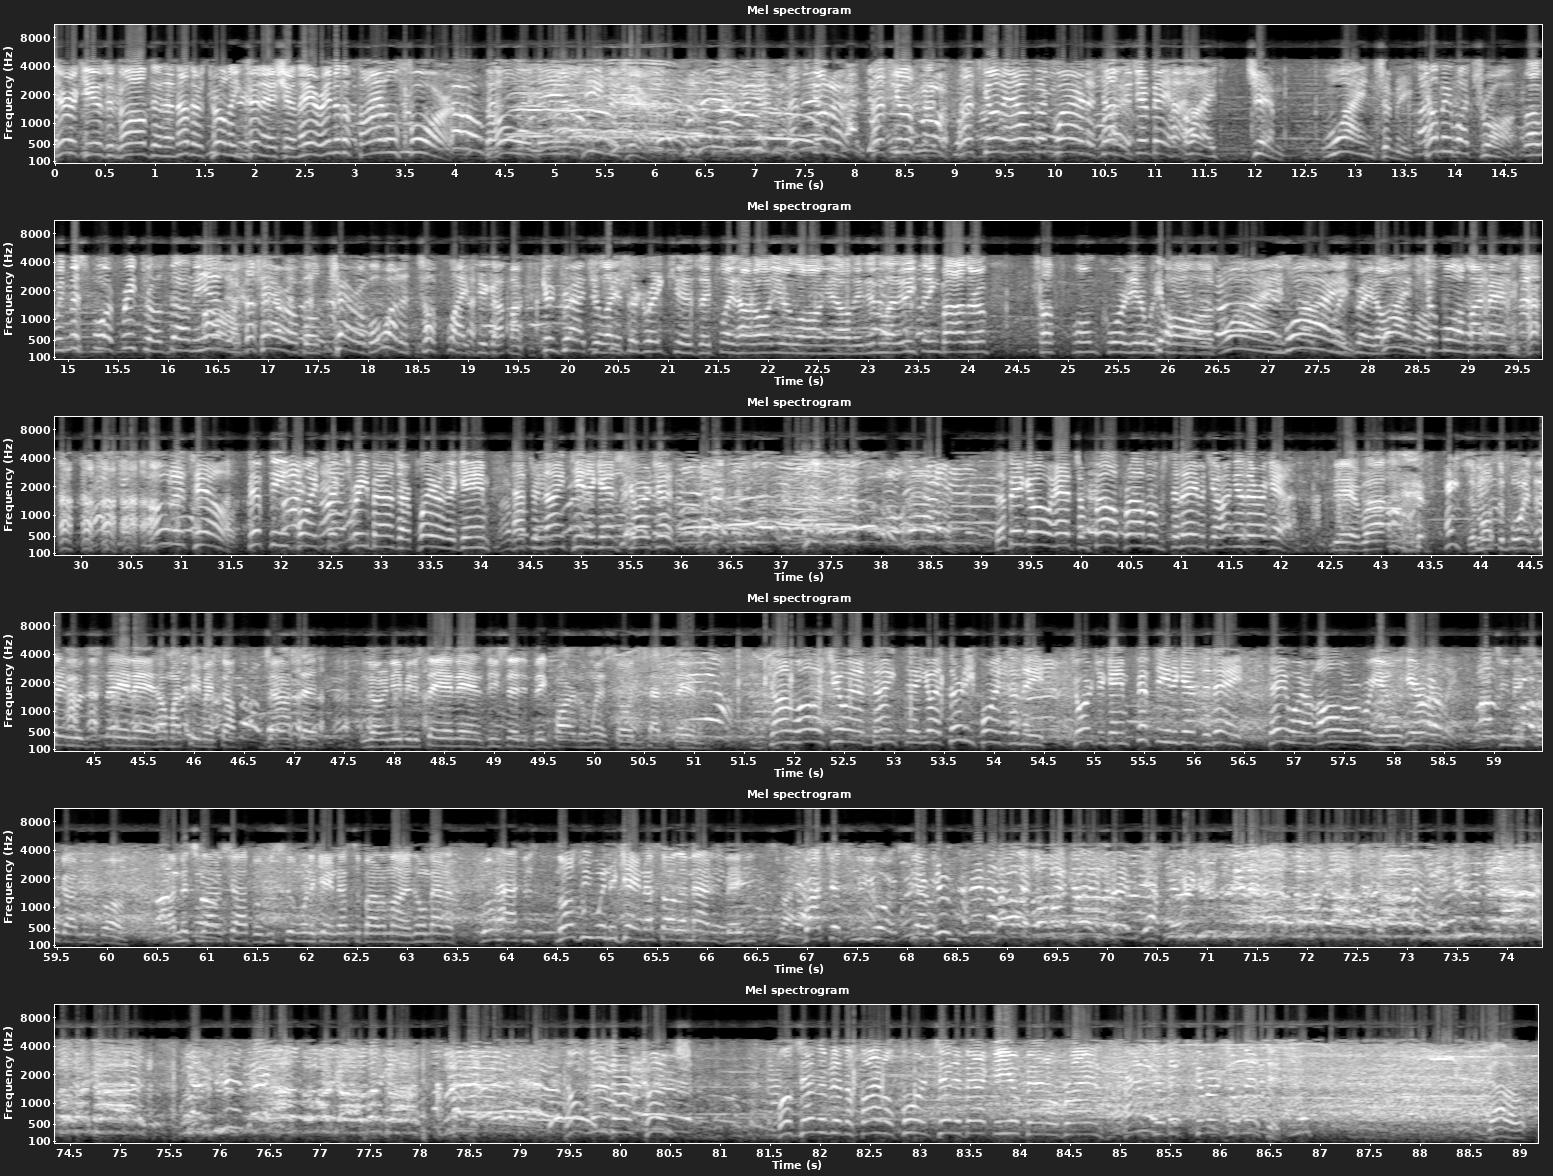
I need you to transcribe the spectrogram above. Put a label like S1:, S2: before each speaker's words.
S1: Syracuse involved in another thrilling finish, and they are into the final four. The whole damn team is here. Let's go to let's go let's go to Al McGuire to talk to Jim Boeheim.
S2: All right, Jim, whine to me. Tell me what's wrong.
S3: Well, we missed four free throws down the end.
S2: Oh, terrible, terrible. What a tough life you got, man.
S3: These kids are great kids. They played hard all year long. You know, they didn't let anything bother them. Tough home court here with
S2: Oh,
S3: Kansas.
S2: whine,
S3: These guys played
S2: whine.
S3: great all
S2: Whine
S3: year long.
S2: some more, my man.
S1: Otis Hill, 15.6 rebounds, our player of the game after 19 against Georgia. The Big O had some foul problems today, but you hung in there again.
S4: Yeah, well, the most important thing was to stay in there and help my teammates out. John said, you know, you need me to stay in there, and Z said it's a big part of the win, so I just had to stay in there.
S1: John Wallace, you had nine, uh, you had 30 points in the Georgia game, 15 again today. They were all over you here early.
S4: My teammates still got me the ball. I missed a lot of shots, but we still win the game. That's the bottom line. It don't matter what happens. As long as we win the game, that's all that matters, baby. That's right. Rochester, New York, Syracuse. Oh my oh God, baby. Yes. Syracuse is in the house. Oh my God. Oh my God. Syracuse is in the house. Oh my God. Syracuse is in the house. Oh my God. Oh my God.
S1: Don't lose our coach. We'll send them to the Final Four and send it back to you, Pat O'Brien, after this commercial message.
S2: Got to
